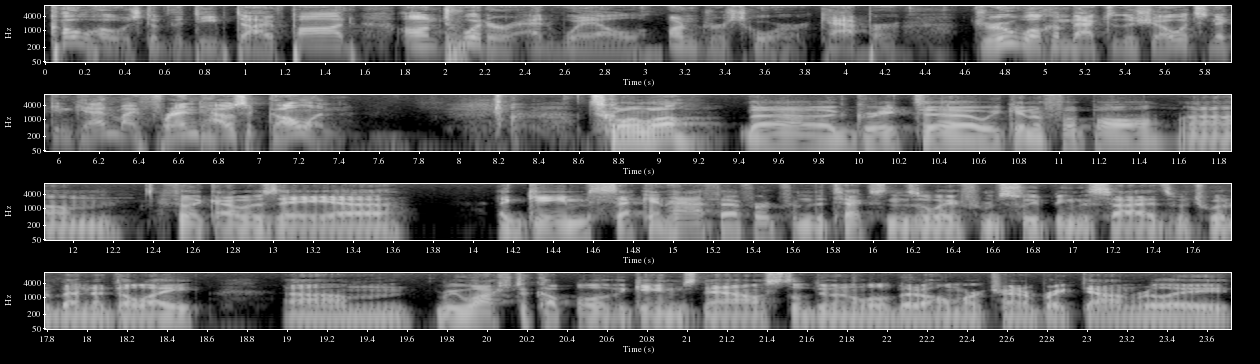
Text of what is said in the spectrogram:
co-host of the Deep Dive Pod on Twitter at whale underscore capper. Drew, welcome back to the show. It's Nick and Ken. My friend, how's it going? It's going well. Uh, great uh, weekend of football. Um, I feel like I was a uh, a game second half effort from the Texans away from sweeping the sides, which would have been a delight. Um, rewatched a couple of the games now. Still doing a little bit of homework, trying to break down, really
